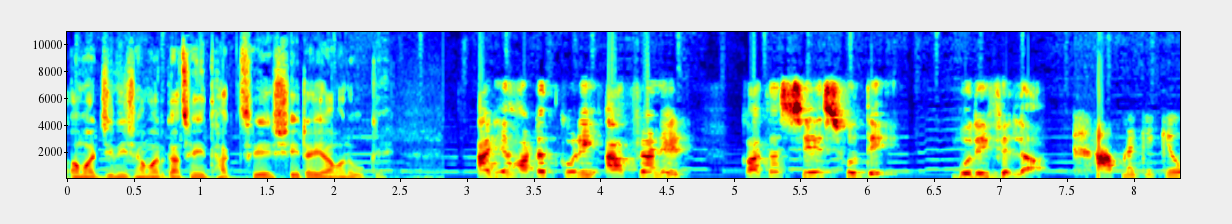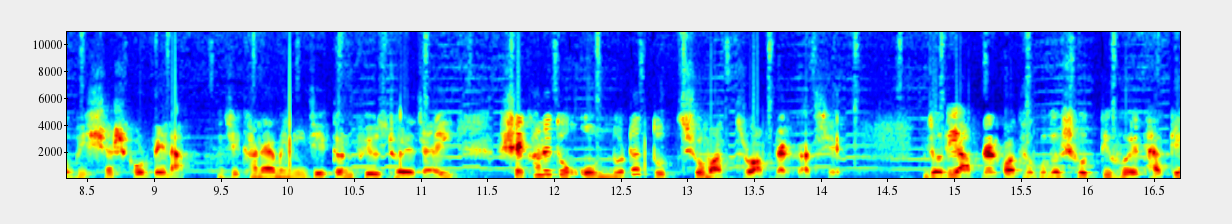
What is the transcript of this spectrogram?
আমার জিনিস আমার কাছেই থাকছে সেটাই আমার ওকে আরিয়া হঠাৎ করেই আফরানের কথা শেষ হতে বলেই ফেলা আপনাকে কেউ বিশ্বাস করবে না। যেখানে আমি নিজেই কনফিউজড হয়ে যাই সেখানে তো অন্যটা তুচ্ছ মাত্র আপনার কাছে। যদি আপনার কথাগুলো সত্যি হয়ে থাকে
